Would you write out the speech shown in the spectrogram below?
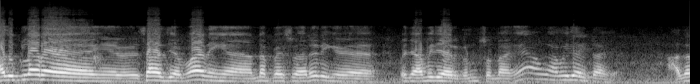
அதுக்குள்ளார இங்க விசாரிச்சப்பா நீங்கள் அண்ணன் பேசுவார் நீங்கள் கொஞ்சம் அமைதியாக இருக்கணும்னு சொன்னாங்க. அவங்க அமைதியாகிட்டாங்க அதை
